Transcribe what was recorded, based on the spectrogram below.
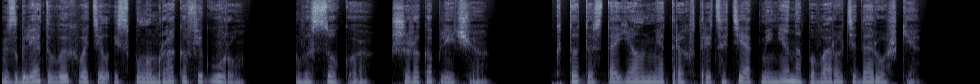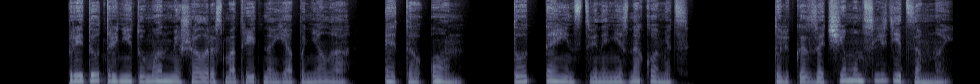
Взгляд выхватил из полумрака фигуру. Высокую, широкоплечью. Кто-то стоял метрах в тридцати от меня на повороте дорожки. Предутренний туман мешал рассмотреть, но я поняла. Это он, тот таинственный незнакомец. Только зачем он следит за мной?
